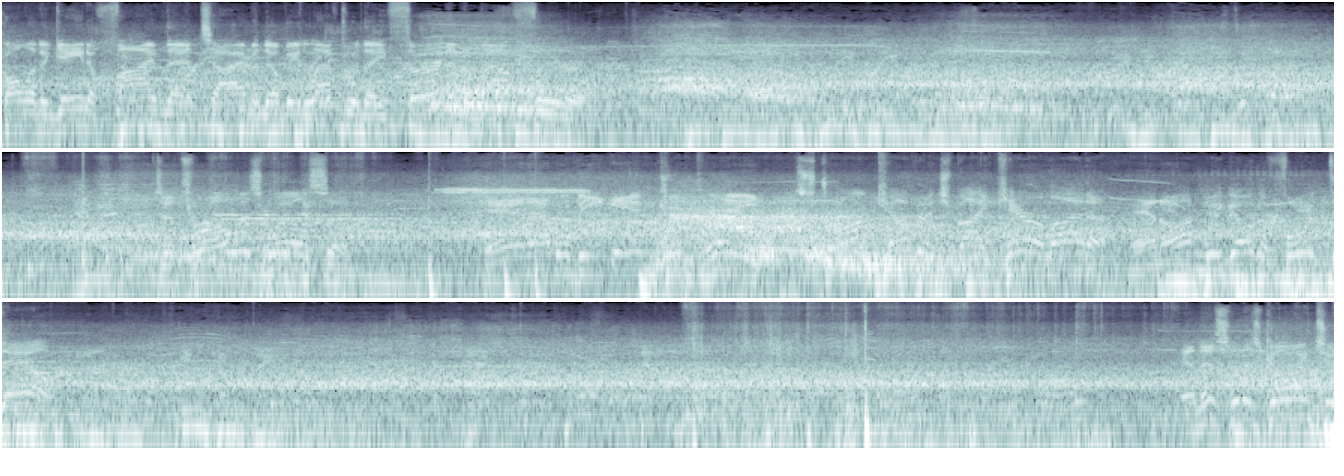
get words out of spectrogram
Call it a gain of five that time, and they'll be left with a third and about four. To throw is Wilson. And that will be incomplete. Strong coverage by Carolina. One is going to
